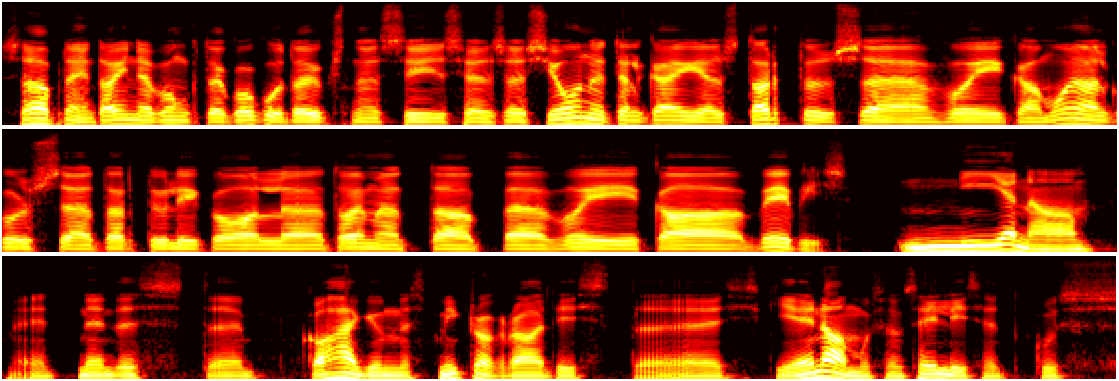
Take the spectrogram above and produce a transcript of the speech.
saab neid ainepunkte koguda üksnes siis sessioonidel käies Tartus äh, või ka mujal, kus äh, Tartu Ülikool äh, toimetab või ka veebis? nii ja naa, et nendest kahekümnest mikrokraadist siiski enamus on sellised, kus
